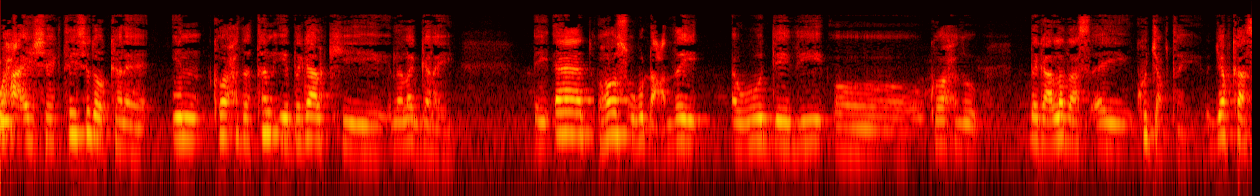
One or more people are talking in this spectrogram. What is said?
waxa ay sheegtay sidoo kale in kooxda tan iyo dagaalkii lala galay ay aada hoos ugu dhacday awoodeedii oo kooxdu dagaaladaas ay ku jabtay. Jabkaas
